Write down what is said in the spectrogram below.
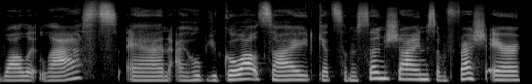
while it lasts and i hope you go outside get some sunshine some fresh air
